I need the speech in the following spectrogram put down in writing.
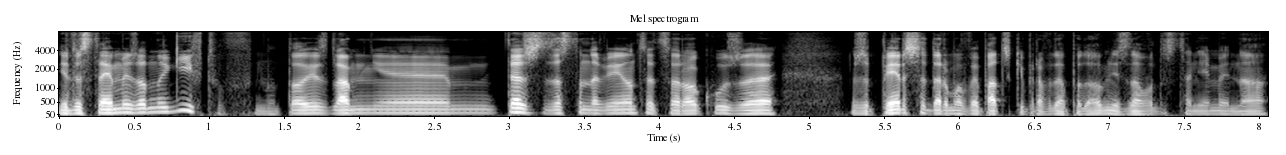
nie dostajemy żadnych giftów. No to jest dla mnie też zastanawiające co roku, że, że pierwsze darmowe paczki prawdopodobnie znowu dostaniemy na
